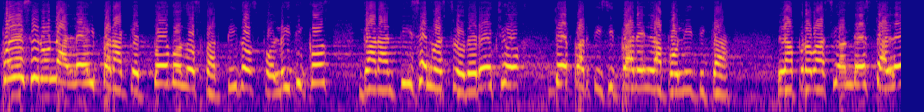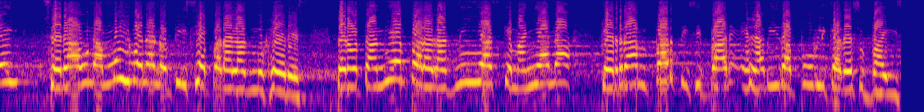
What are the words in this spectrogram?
puede ser una ley para que todos los partidos políticos garanticen nuestro derecho de participar en la política. La aprobación de esta ley será una muy buena noticia para las mujeres, pero también para las niñas que mañana querrán participar en la vida pública de su país.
